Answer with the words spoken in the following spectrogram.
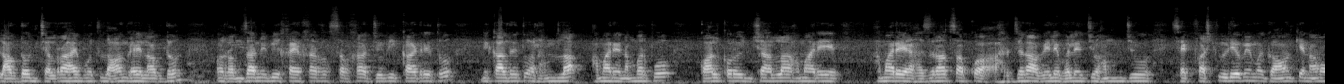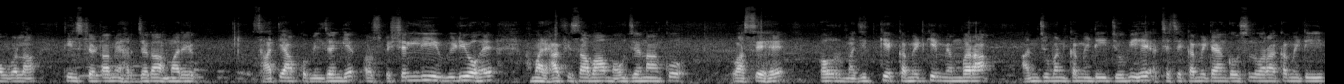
लॉकडाउन चल रहा है, बहुत लॉन्ग है लॉकडाउन और रमज़ान में भी खैर खैर, सरखा जो भी काट रहे तो निकाल रहे तो अलहमदिल्ला हमारे नंबर पर कॉल करो इन हमारे हमारे हज़रत साहब को हर जगह अवेलेबल है। जो हम, जो फ़र्स्ट वीडियो में मैं गाँव के नाम बोला, तीन स्टेटा में हर जगह हमारे साथी आपको मिल जाएँगे और स्पेशली वीडियो है, हमारे हाफिज साहबा मऊजना को वासे है और मस्जिद के कमेटी के मेंबर अंजुमन कमेटी जो भी है अच्छे अच्छे कमेटियाँ गौसलवारा कमेटी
